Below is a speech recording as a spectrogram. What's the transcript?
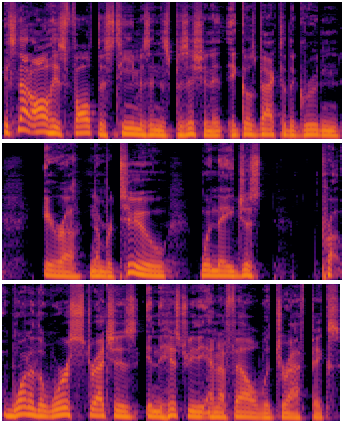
it's not all his fault. This team is in this position. It, it goes back to the Gruden era, number two, when they just one of the worst stretches in the history of the NFL with draft picks,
